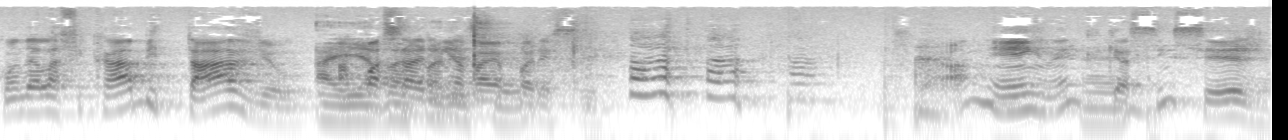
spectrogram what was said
quando ela ficar habitável, Aí a passarinha vai aparecer. Vai aparecer. Amém, né? É. Que assim seja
